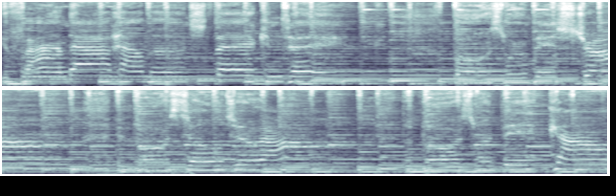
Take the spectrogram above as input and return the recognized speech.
You find out how much they can take. Boys will be strong, and boys soldier on. But boys would be gone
